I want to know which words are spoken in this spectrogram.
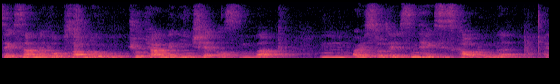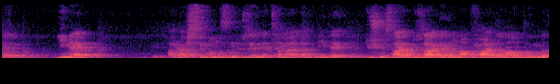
80 ve 90 doğru köken dediğim şey aslında Aristoteles'in heksis kavramını e, yine araştırmamızın üzerine temellendiği ve düşünsel güzergahından faydalandığımız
